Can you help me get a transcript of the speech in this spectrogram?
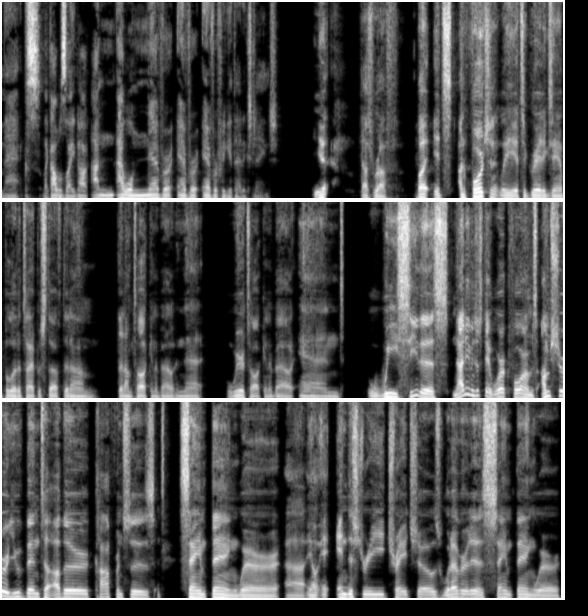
max. Like I was like, dog, I, I will never, ever, ever forget that exchange. Yeah, that's rough. But it's unfortunately, it's a great example of the type of stuff that um that I'm talking about and that we're talking about. And we see this not even just at work forums. I'm sure you've been to other conferences. Same thing where, uh, you know, industry trade shows, whatever it is, same thing where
